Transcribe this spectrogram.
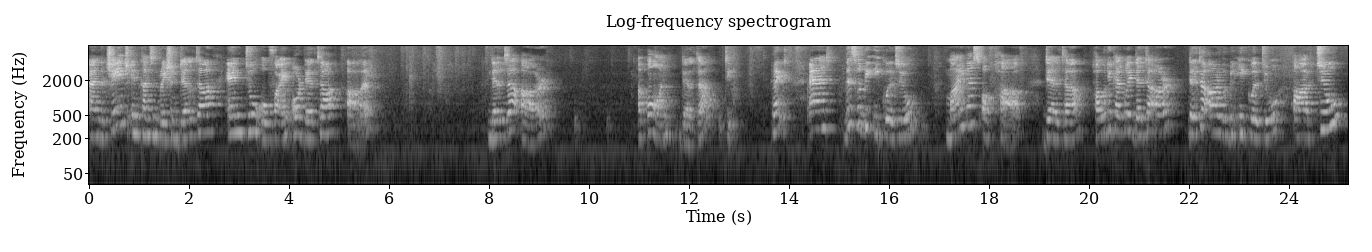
And the change in concentration delta N2O5 or delta R, delta R upon delta T, right? And this would be equal to minus of half delta, how would you calculate delta R? delta R would be equal to R2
